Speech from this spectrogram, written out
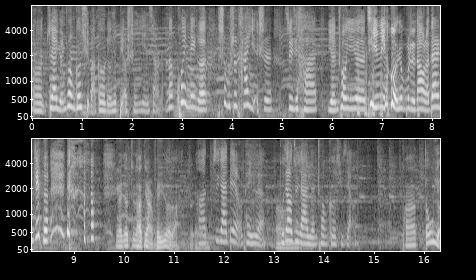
嗯、最佳原创歌曲吧，给我留下比较深印象的。那 Queen 那个是不是他也是最佳原创音乐的提名，我就不知道了。但是这个 应该叫最佳电影配乐吧？啊，最佳电影配乐嗯不叫最佳原创歌曲奖他都有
